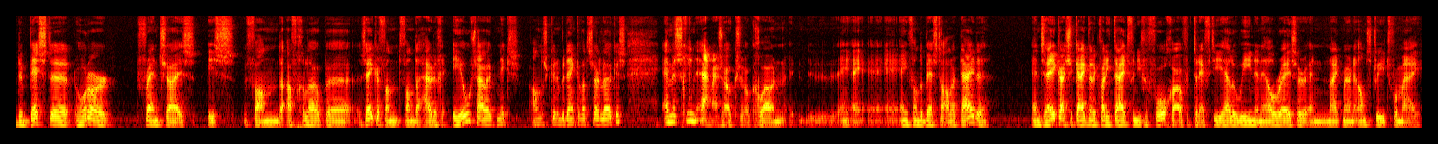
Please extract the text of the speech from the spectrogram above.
de beste horror franchise is van de afgelopen, zeker van, van de huidige eeuw, zou ik niks anders kunnen bedenken wat zo leuk is. En misschien, ja, maar is ook, is ook gewoon eh, een, een, een van de beste aller tijden. En zeker als je kijkt naar de kwaliteit van die vervolgen, overtreft die Halloween en Hellraiser en Nightmare on Elm Street voor mij.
